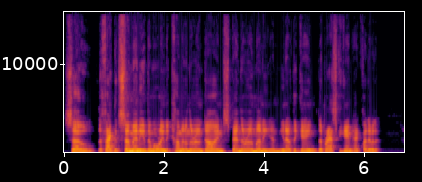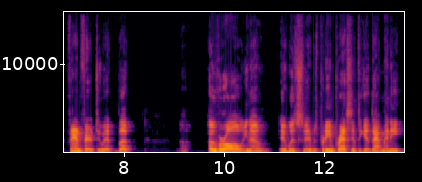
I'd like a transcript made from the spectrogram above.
So the fact that so many of them were willing to come in on their own dime, spend their own money, and you know the game, the Nebraska game had quite a bit of fanfare to it, but uh, overall, you know, it was it was pretty impressive to get that many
